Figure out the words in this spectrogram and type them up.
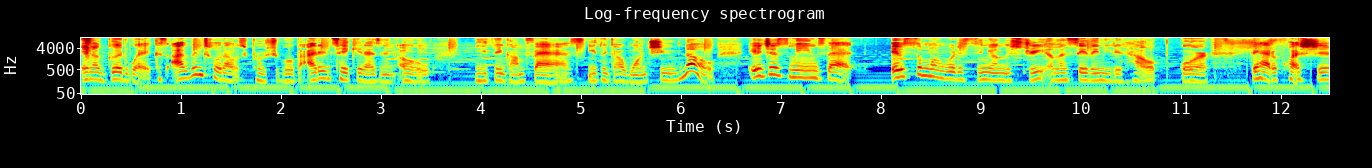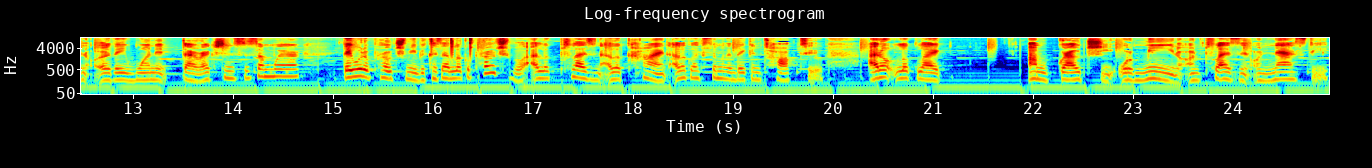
in a good way. Because I've been told I was approachable, but I didn't take it as an oh, you think I'm fast, you think I want you. No, it just means that if someone were to see me on the street and let's say they needed help or they had a question or they wanted directions to somewhere, they would approach me because I look approachable. I look pleasant. I look kind. I look like someone that they can talk to. I don't look like I'm grouchy or mean or unpleasant or nasty,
